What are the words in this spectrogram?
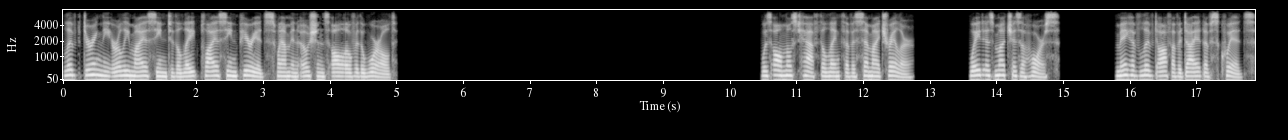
Lived during the early Miocene to the late Pliocene periods swam in oceans all over the world. Was almost half the length of a semi-trailer. Weighed as much as a horse may have lived off of a diet of squids.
